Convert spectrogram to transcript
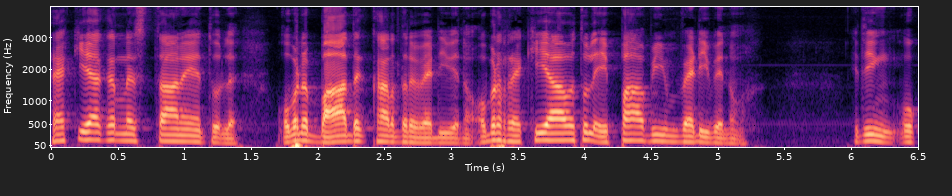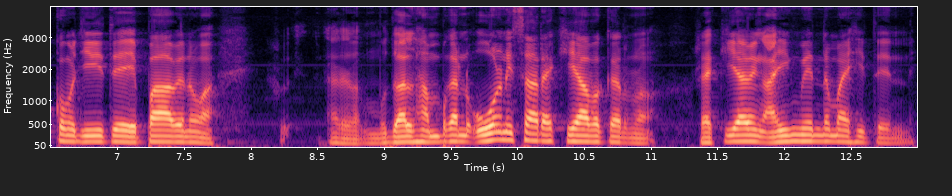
රැකියා කරන ස්ථානය තුළ ඔබට බාධක කරදර වැඩි වෙනවා. ඔබට රැකියාව තුළ එපා වීම වැඩි වෙනවා. ඉතින් ඔක්කොම ජීවිතේ එපා වෙනවා. මුදල් හම්බ ගන්න ඕන නිසා රැකියාව කරනවා. රැකියාවෙන් අයින් වෙන්නමයි හිතෙන්නේ.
